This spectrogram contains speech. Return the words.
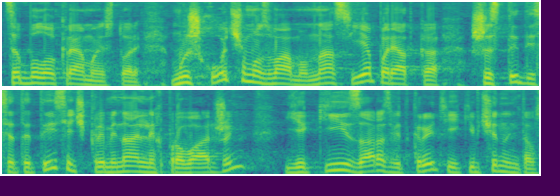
це була окрема історія. Ми ж хочемо з вами. У нас є порядка 60 тисяч кримінальних проваджень, які зараз відкриті, які вчинені там в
